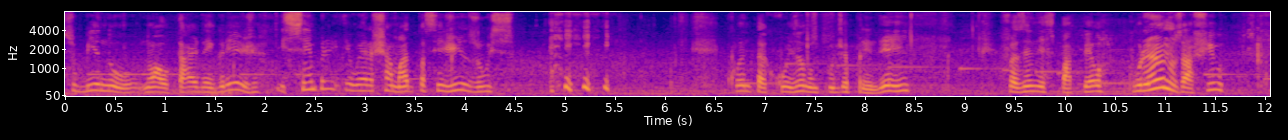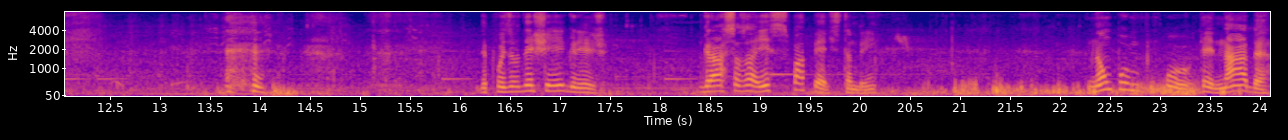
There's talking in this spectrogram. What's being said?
subia no, no altar da igreja e sempre eu era chamado para ser Jesus. Quanta coisa eu não pude aprender, hein? Fazendo esse papel por anos a fio. Depois eu deixei a igreja. Graças a esses papéis também. Não por, por ter nada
